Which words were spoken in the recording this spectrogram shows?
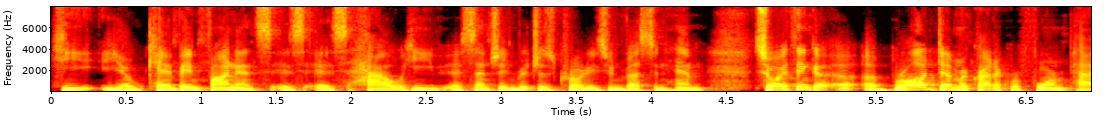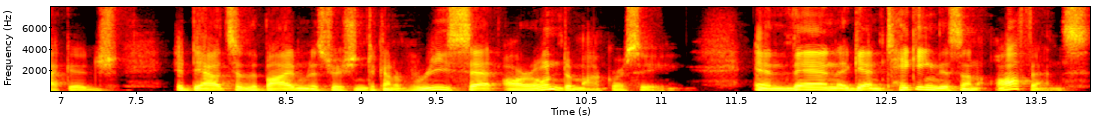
He, you know, campaign finance is is how he essentially enriches cronies who invest in him. So I think a, a broad democratic reform package at the outset of the Biden administration to kind of reset our own democracy and then again taking this on offense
